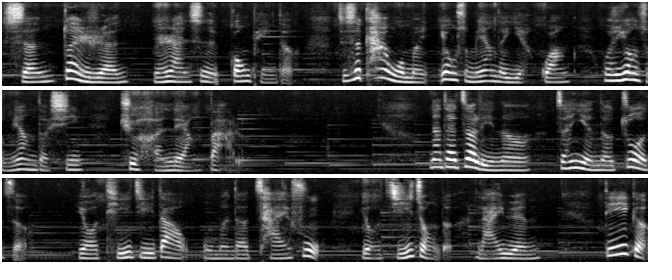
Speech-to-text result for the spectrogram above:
神对人仍然是公平的。只是看我们用什么样的眼光，或是用什么样的心去衡量罢了。那在这里呢，箴言的作者有提及到我们的财富有几种的来源。第一个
